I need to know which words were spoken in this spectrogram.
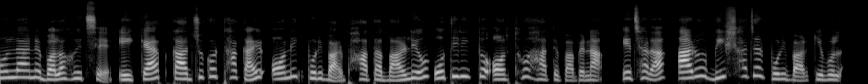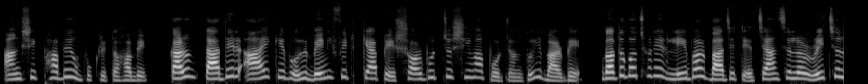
মূল্যায়নে বলা হয়েছে, এই ক্যাপ কার্যকর থাকায় অনেক পরিবার ভাতা বাড়লেও অতিরিক্ত অর্থ হাতে পাবে না। এছাড়া আরও বিশ হাজার পরিবার কেবল আংশিকভাবে উপকৃত হবে, কারণ তাদের আয় কেবল বেনিফিট ক্যাপের সর্বোচ্চ সীমা পর্যন্তই বাড়বে। গত বছরের লেবার বাজেটে চ্যান্সেলর রিচেল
